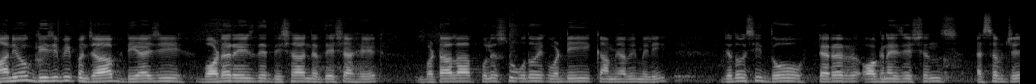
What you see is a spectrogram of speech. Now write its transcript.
ਮਾਨਯੋਗ DGP Punjab DIG border range ਦੇ ਦਿਸ਼ਾ ਨਿਰਦੇਸ਼ਾਂ ਹੇਠ ਬਟਾਲਾ ਪੁਲਿਸ ਨੂੰ ਉਦੋਂ ਇੱਕ ਵੱਡੀ ਕਾਮਯਾਬੀ ਮਿਲੀ, ਜਦੋਂ ਅਸੀਂ ਦੋ terror organisations, SFJ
